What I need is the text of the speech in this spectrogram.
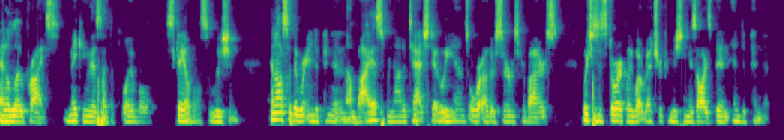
at a low price, making this a deployable, scalable solution and also that we're independent and unbiased. We're not attached to OEMs or other service providers, which is historically what retro commissioning has always been independent.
